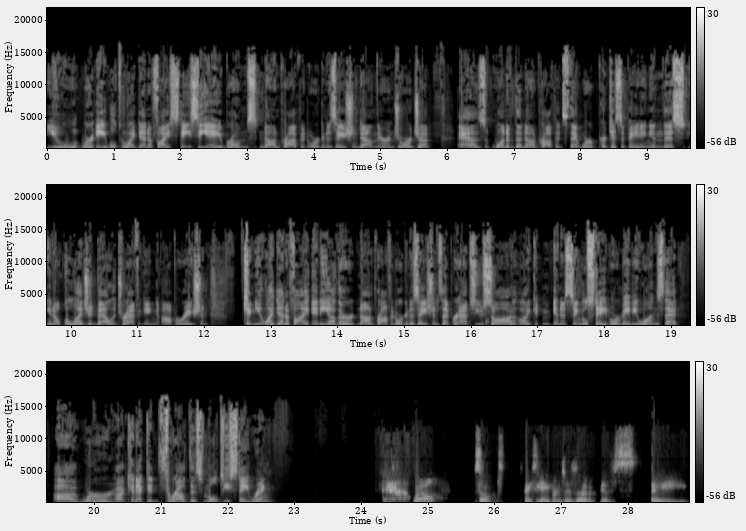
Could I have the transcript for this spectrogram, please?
you were able to identify Stacey Abrams' nonprofit organization down there in Georgia as one of the nonprofits that were participating in this, you know, alleged ballot trafficking operation. Can you identify any other nonprofit organizations that perhaps you saw like in a single state or maybe ones that uh, were uh, connected throughout this multi-state ring? Well, so Stacey Abrams is a is a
